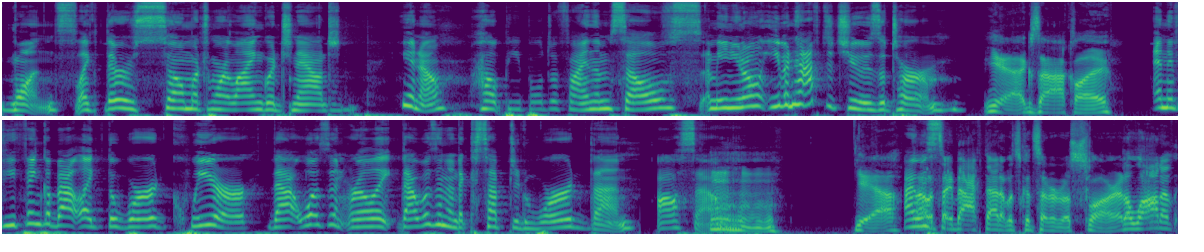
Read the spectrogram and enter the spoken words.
ones. Like there's so much more language now to, you know, help people define themselves. I mean, you don't even have to choose a term. Yeah, exactly. And if you think about like the word queer, that wasn't really that wasn't an accepted word then. Also, hmm Yeah, I I, would say back then it was considered a slur, and a lot of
